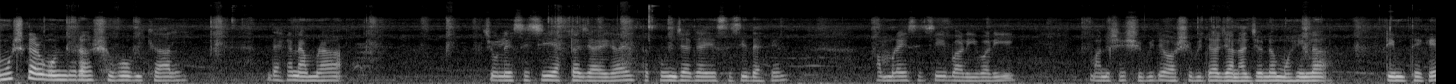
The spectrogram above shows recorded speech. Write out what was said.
নমস্কার বন্ধুরা, শুভ বিকাল। দেখেন আমরা চলে এসেছি একটা জায়গায়। তো কোন জায়গায় এসেছি দেখেন? আমরা এসেছি বাড়ি বাড়ি মানুষের সুবিধা অসুবিধা জানার জন্য মহিলা টিম থেকে।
